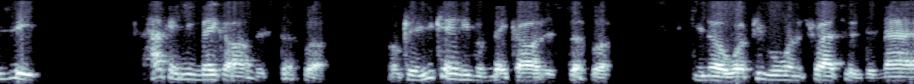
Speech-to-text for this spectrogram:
You see, how can you make all this stuff up? Okay, you can't even make all this stuff up. You know, what people want to try to deny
